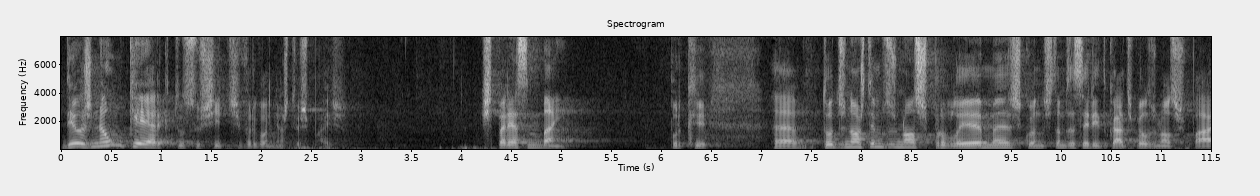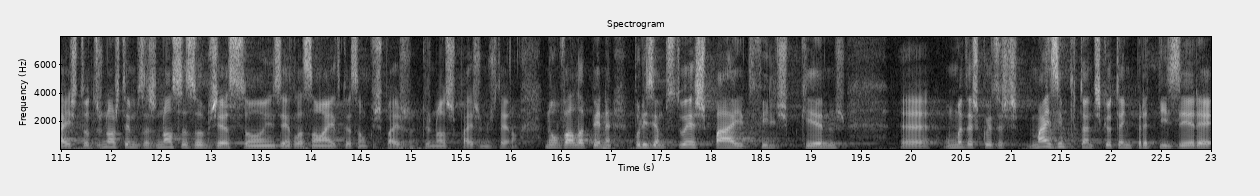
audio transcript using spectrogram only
Deus não quer que tu suscites vergonha aos teus pais. Isto parece-me bem, porque Uh, todos nós temos os nossos problemas quando estamos a ser educados pelos nossos pais, todos nós temos as nossas objeções em relação à educação que os, pais, que os nossos pais nos deram. Não vale a pena, por exemplo, se tu és pai de filhos pequenos, uh, uma das coisas mais importantes que eu tenho para te dizer é:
